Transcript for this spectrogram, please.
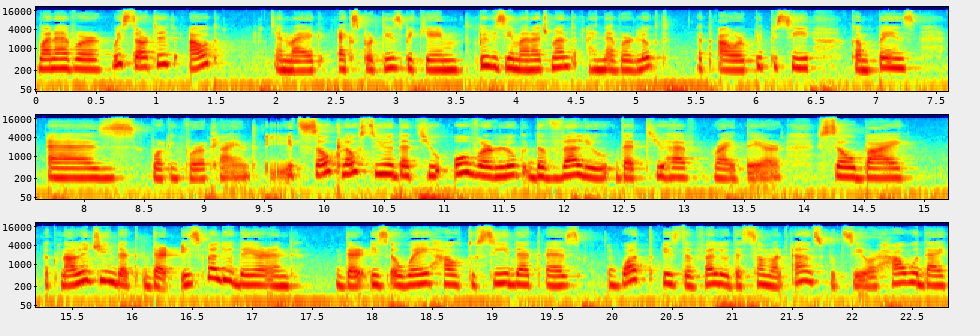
whenever we started out and my expertise became ppc management i never looked at our ppc campaigns as working for a client. It's so close to you that you overlook the value that you have right there. So by acknowledging that there is value there and there is a way how to see that as what is the value that someone else would see or how would i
